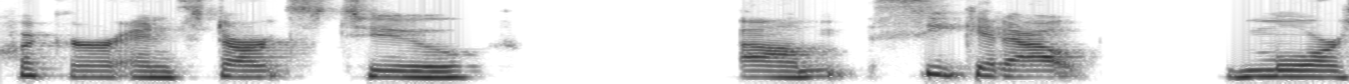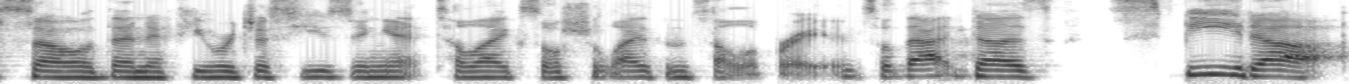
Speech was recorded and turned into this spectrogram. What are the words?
quicker and starts to um, seek it out more so than if you were just using it to like socialize and celebrate. And so that does speed up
